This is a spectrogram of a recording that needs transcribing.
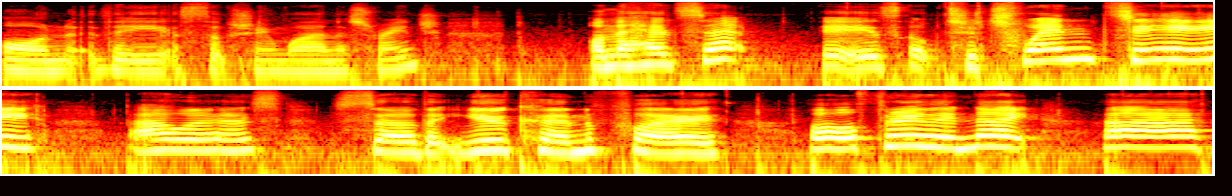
on the Slipstream wireless range. On the headset, it is up to 20 hours so that you can play all through the night, ah,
